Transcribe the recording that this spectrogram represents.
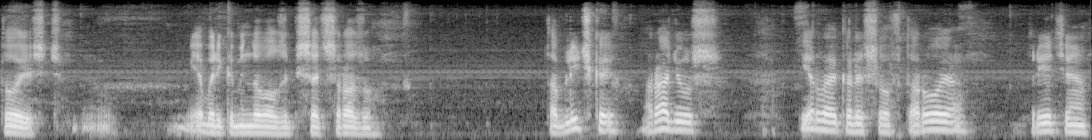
То есть я бы рекомендовал записать сразу табличкой радиус. Первое колесо, второе, третье,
